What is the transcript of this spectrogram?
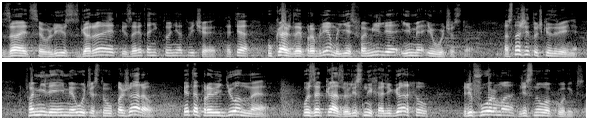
зайцев, лис сгорает, и за это никто не отвечает. Хотя у каждой проблемы есть фамилия, имя и отчество. А с нашей точки зрения, фамилия, имя, отчество у пожаров – это проведенная по заказу лесных олигархов реформа лесного кодекса.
